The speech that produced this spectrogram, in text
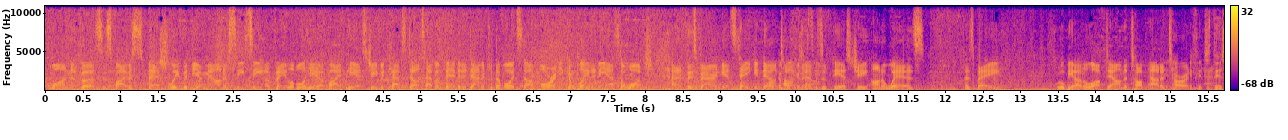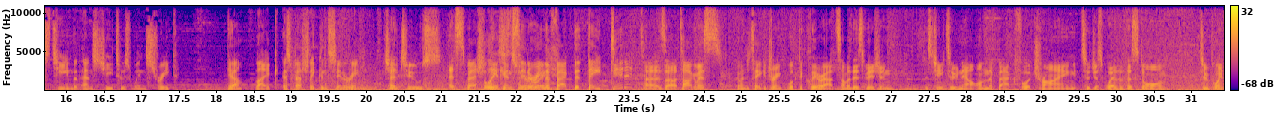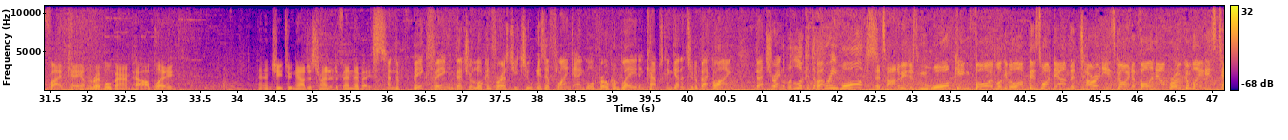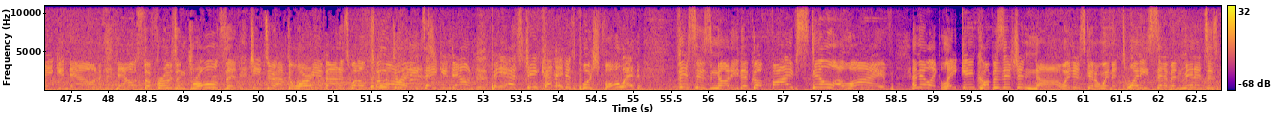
One versus five, especially with the amount of CC available here by PSG. But Caps does have a fair bit of damage with the Void Staff already completed. He has to watch as this Baron gets taken down. Target members of PSG unawares as Bay will be able to lock down the top outer turret. If it's this team that ends G2's win streak, yeah. Like, especially considering G2's Especially history. considering the fact that they did it. As uh, Targamas going to take a drink, look to clear out some of this vision. As G2 now on the back foot, trying to just weather the storm. 2.5k on the Red Bull Baron power play. And G2 now just trying to defend their base. And the big thing that you're looking for as G2 is a flank angle. Broken Blade and Caps can get into the back line. That's your angle, but look at the well, free wards. It's Hanabi just walking forward, looking to lock this one down. The turret is going to fall, and now Broken Blade is taken down. Now it's the Frozen Thralls that G2 have to worry about as well. Two already taken down. PSG, can they just push forward? This is nutty. They've got five still alive. And they're like, late game composition? Nah, we're just going to win at 27 minutes as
